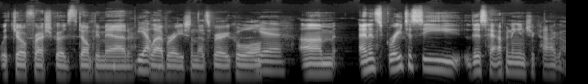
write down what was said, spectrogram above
with Joe Freshgoods, Don't Be Mad Yep. collaboration. That's very cool. yeah. Um, and it's great to see this happening in Chicago.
